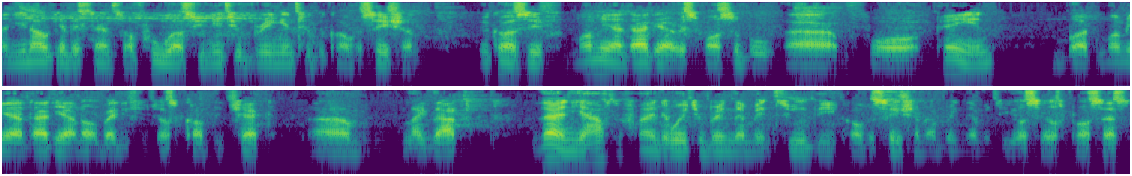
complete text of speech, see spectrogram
And you now get a sense of who else you need to bring into the conversation, because if mommy and daddy are responsible uh, for paying, but mommy and daddy are not ready to just cut the check um, like that, then you have to find a way to bring them into the conversation and bring them into your sales process.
